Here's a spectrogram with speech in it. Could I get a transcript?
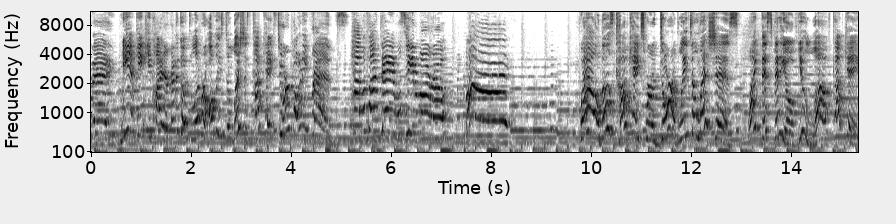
today. Me and Pinkie Pie are gonna go deliver all these delicious cupcakes to our pony friends. Have a fun day and we'll see you tomorrow. Bye! Wow, those cupcakes were adorably delicious. Like this video if you love cupcakes.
